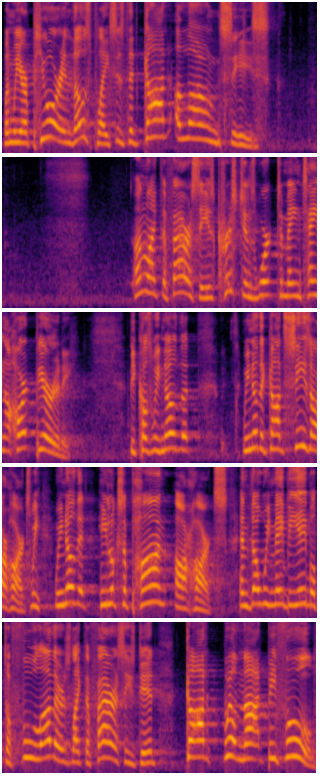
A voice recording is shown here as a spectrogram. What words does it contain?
when we are pure in those places that God alone sees. Unlike the Pharisees, Christians work to maintain a heart purity because we know that we know that God sees our hearts. We, we know that He looks upon our hearts. And though we may be able to fool others like the Pharisees did, God will not be fooled.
